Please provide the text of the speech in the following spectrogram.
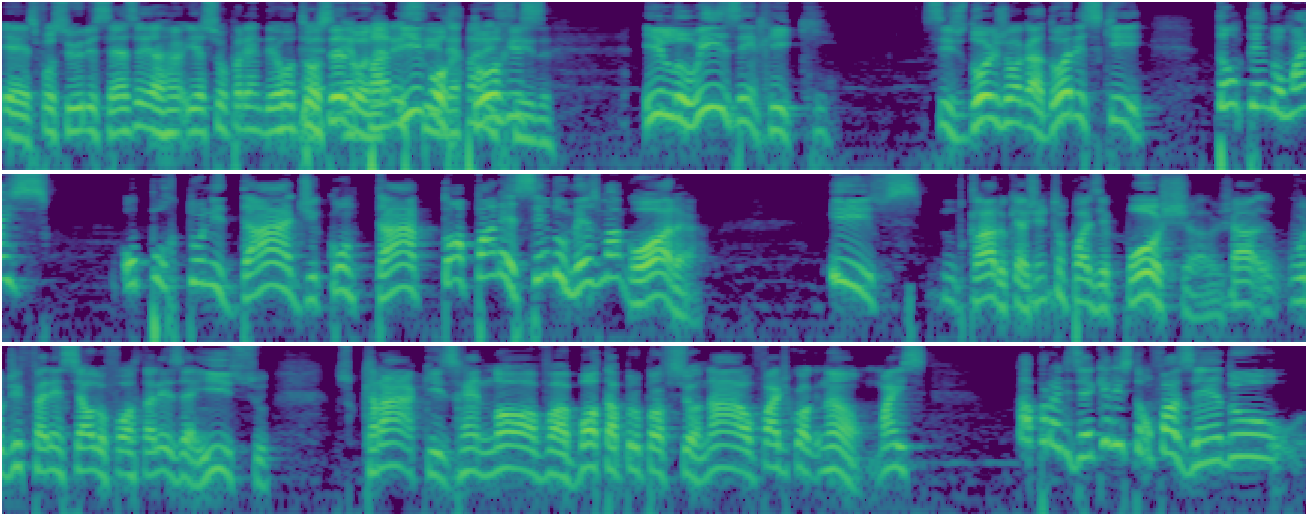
é, se fosse Yuri César ia, ia surpreender o torcedor, é, é né? parecido, Igor é Torres e Luiz Henrique. Esses dois jogadores que estão tendo mais oportunidade, contato, estão aparecendo mesmo agora. E claro que a gente não pode dizer, poxa, já o diferencial do Fortaleza é isso. Os craques, renova, bota pro profissional, faz de qualquer. Não, mas dá para dizer que eles estão fazendo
